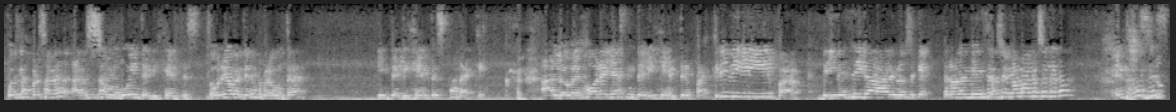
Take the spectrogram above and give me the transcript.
pues las personas a veces son muy inteligentes. Lo único que tienes que preguntar, inteligentes para qué. A lo mejor ella es inteligente para escribir, para investigar y no sé qué, pero la administración nomás no se le da. Entonces...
